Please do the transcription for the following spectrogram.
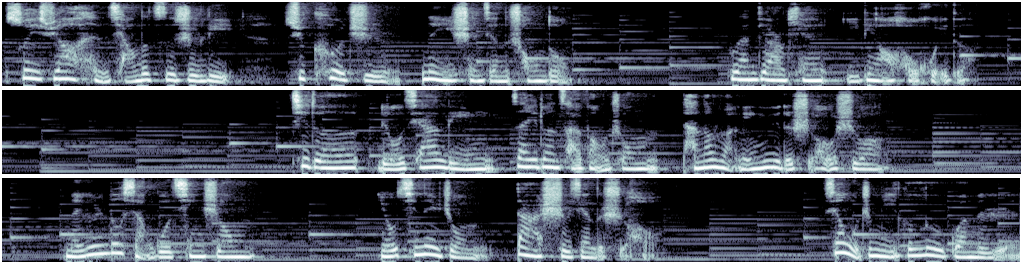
所以需要很强的自制力去克制那一瞬间的冲动，不然第二天一定要后悔的。记得刘嘉玲在一段采访中谈到阮玲玉的时候说：“每个人都想过轻生，尤其那种大事件的时候。像我这么一个乐观的人，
